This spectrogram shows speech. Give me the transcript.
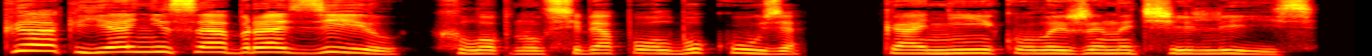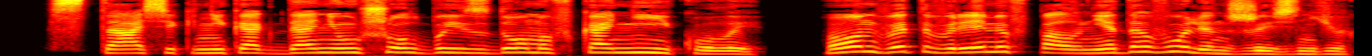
«Как я не сообразил!» — хлопнул себя по лбу Кузя. Каникулы же начались. Стасик никогда не ушел бы из дома в каникулы. Он в это время вполне доволен жизнью.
